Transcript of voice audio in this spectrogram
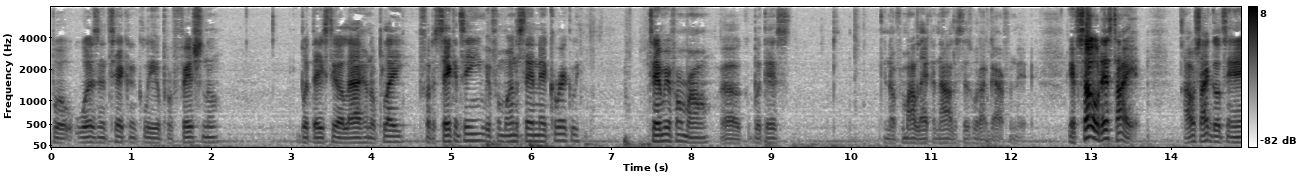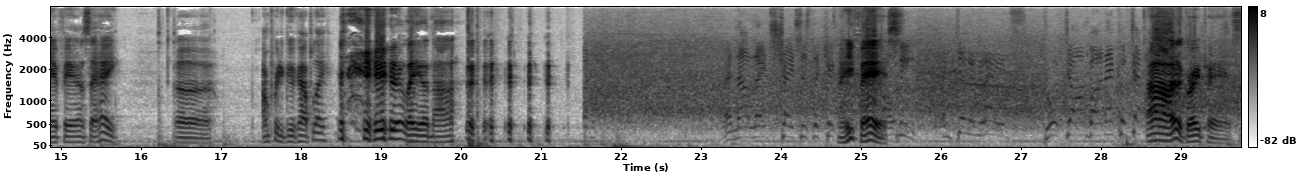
but wasn't technically a professional. But they still allowed him to play for the second team, if I'm understanding that correctly. Tell me if I'm wrong, uh, but that's you know, from my lack of knowledge, that's what I got from that. If so, that's tight. I wish I could go to the NFL and say, hey, uh, I'm pretty good. Can I play? Like, hell nah. And now Leyds chases the kick. And he fast. And Dillyn Leyds brought down by an ankle tap. Ah, that's a great pass.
